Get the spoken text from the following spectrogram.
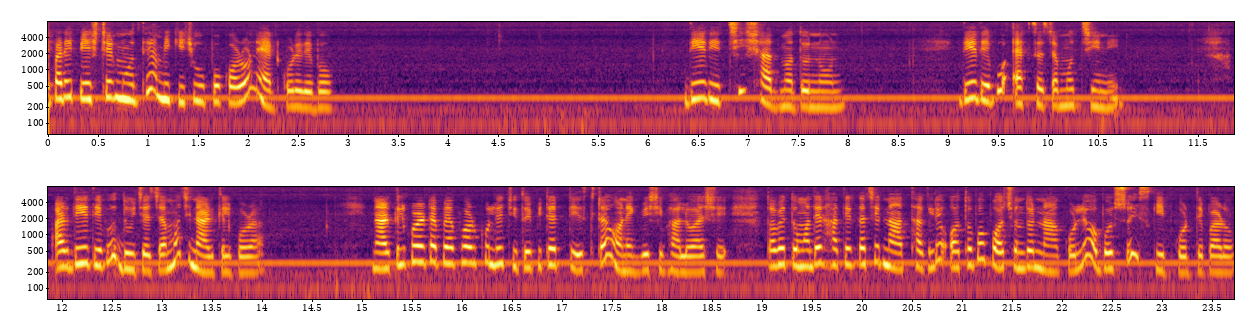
এবার এই পেস্টের মধ্যে আমি কিছু উপকরণ অ্যাড করে দেব। দিয়ে দিচ্ছি স্বাদ মতো নুন। দিয়ে দেব এক চা চামচ চিনি। আর দিয়ে দেব দুই চা চামচ নারকেল কোড়া। নারকেল কোড়াটা ব্যবহার করলে চিতই পিঠার টেস্টটা অনেক বেশি ভালো আসে। তবে তোমাদের হাতের কাছে না থাকলে অথবা পছন্দ না করলে অবশ্যই স্কিপ করতে পারো।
